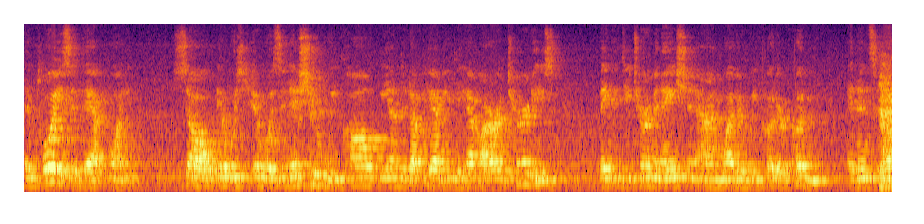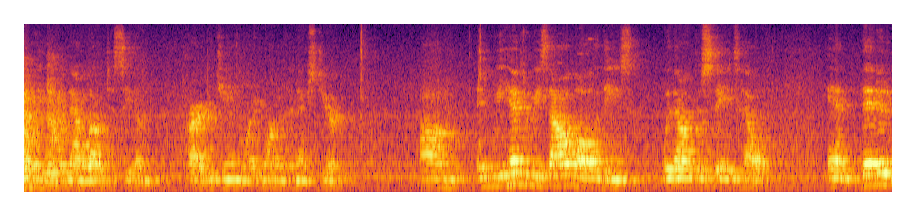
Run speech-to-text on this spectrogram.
employees at that point. So it was, it was an issue. We called, we ended up having to have our attorneys make a determination on whether we could or couldn't. And incidentally, they were not allowed to see them prior to January 1 of the next year. Um, And we had to resolve all of these without the state's help. And that,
